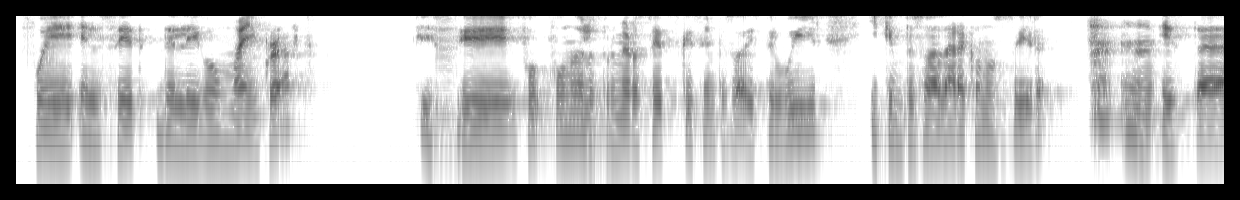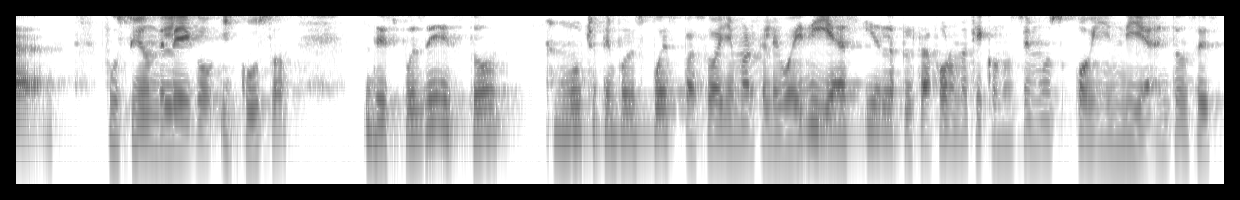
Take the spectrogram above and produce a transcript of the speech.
fue el set de Lego Minecraft. Este fue, uno de los primeros sets que se empezó a distribuir y que empezó a dar a conocer esta fusión de Lego y Kuso. Después de esto, mucho tiempo después pasó a llamarse Lego Ideas y es la plataforma que conocemos hoy en día. Entonces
